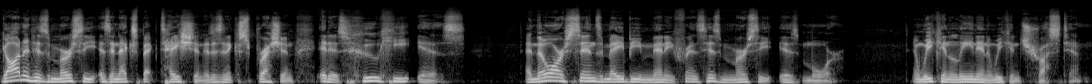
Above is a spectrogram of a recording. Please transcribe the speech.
God in His mercy is an expectation, it is an expression, it is who He is. And though our sins may be many, friends, His mercy is more. And we can lean in and we can trust Him.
